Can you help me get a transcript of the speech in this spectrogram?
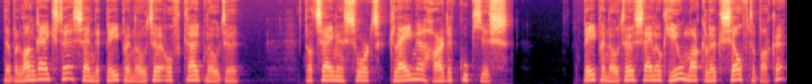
De belangrijkste zijn de pepernoten of kruidnoten. Dat zijn een soort kleine harde koekjes. Pepernoten zijn ook heel makkelijk zelf te bakken.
